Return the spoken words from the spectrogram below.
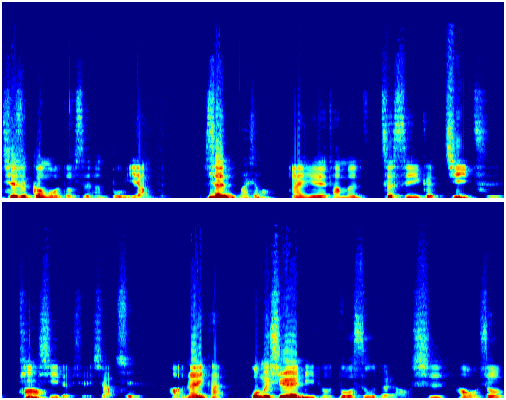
其实跟我都是很不一样的。甚为什么？哎，因为他们这是一个技职体系的学校。是。好，那你看。我们学院里头多数的老师，好，我说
